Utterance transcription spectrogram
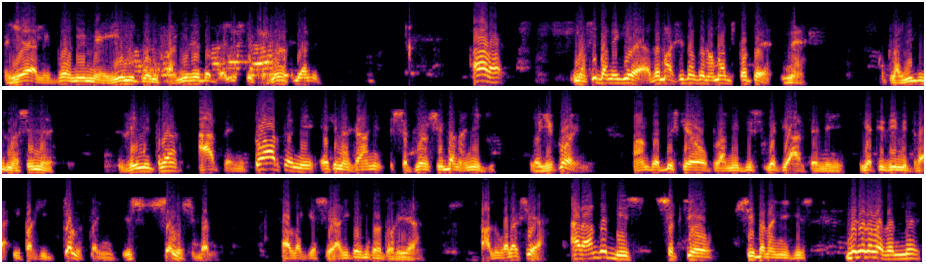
Γεια λοιπόν είναι η ύλη που εμφανίζεται πολύ συγκεκριμένα στην πλανήτη. Άρα, μας είπαν γεια, δεν μας ήταν το όνομά τη ποτέ. Ναι. Ο πλανήτης μας είναι Δήμητρα Άρτεμι. Το Άρτεμι έχει να κάνει σε ποιο σύμπαν ανήκει. Λογικό είναι. Αν δεν πεις και ο πλανήτης, γιατί Άρτεμι, γιατί Δήμητρα, υπάρχει κι άλλος πλανήτης σε άλλο σύμπαν. Αλλά και σε άλλη κοσμοκρατορία, άλλου γαλαξία. Άρα, αν δεν πεις σε ποιο σύμπαν ανήκεις, δεν καταλαβαίνουμε.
